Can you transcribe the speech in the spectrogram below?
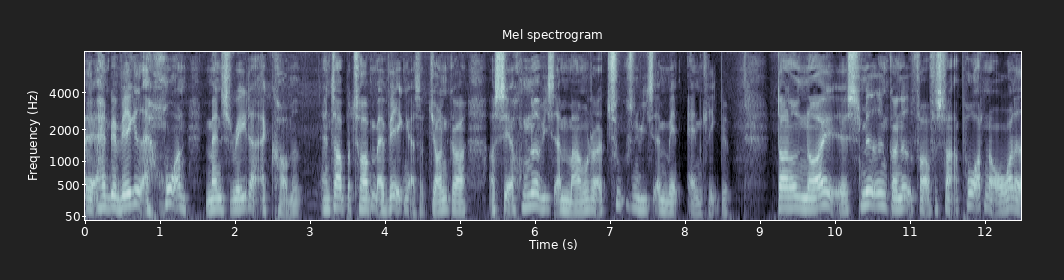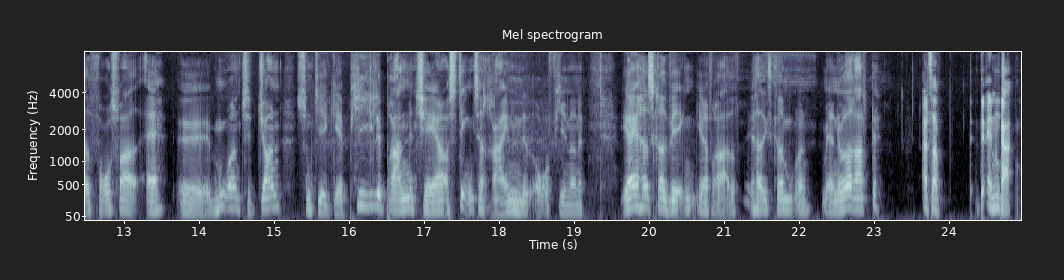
Øh, han bliver vækket af horn, mens Raider er kommet. Han tager op på toppen af væggen, altså John gør, og ser hundredvis af mammutter og tusindvis af mænd angribe. Donald Nøje, øh, smeden, går ned for at forsvare porten og overlade forsvaret af øh, muren til John, som dirigerer pile, brændende tjære og sten til at regne ned over fjenderne. Ja, jeg havde skrevet væggen i referatet. Jeg havde ikke skrevet muren, men jeg nåede at rette det. altså, det anden gang.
